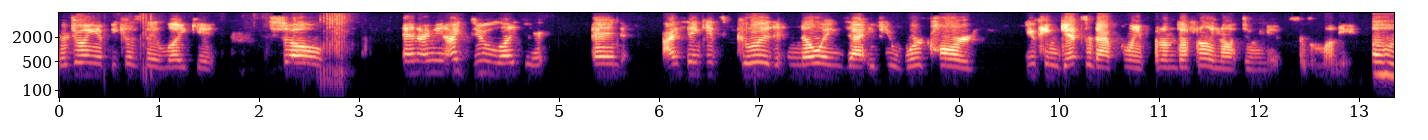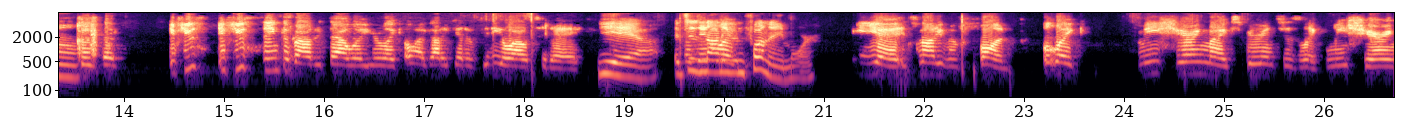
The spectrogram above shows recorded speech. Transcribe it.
They're doing it because they like it. So and I mean, I do like it, and I think it's good knowing that if you work hard, you can get to that point. But I'm definitely not doing it for the money. Uh-huh. Because like, if you if you think about it that way, you're like, oh, I got to get a video out today. Yeah, it's And just not like- even fun anymore. Yeah, it's not even fun. But like me sharing my experiences, like me sharing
